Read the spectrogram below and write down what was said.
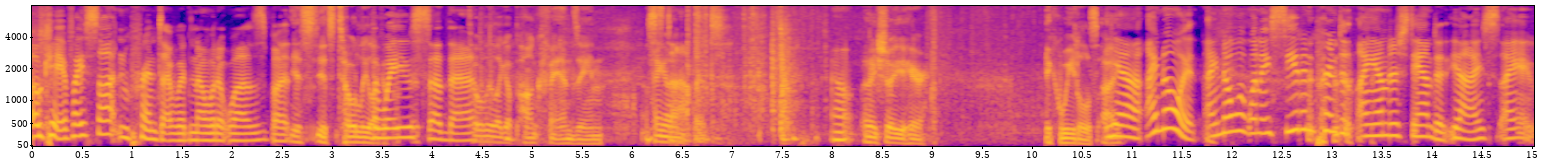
Okay, if I saw it in print, I would know what it was, but it's it's totally like the way a, you said that, totally like a punk fanzine. Hang stop on, it. let me show you here. Ick Weedles. I, yeah, I know it. I know it when I see it in print. I understand it. Yeah, I, I,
